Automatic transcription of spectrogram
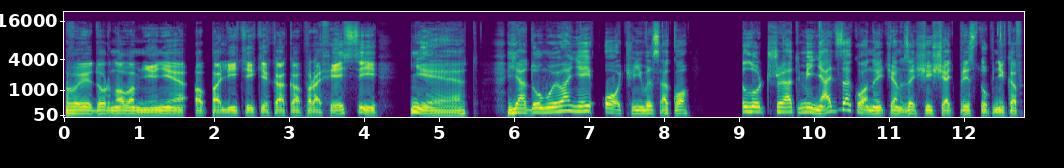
вы дурного мнения о политике как о профессии? Нет, я думаю о ней очень высоко. Лучше отменять законы, чем защищать преступников.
